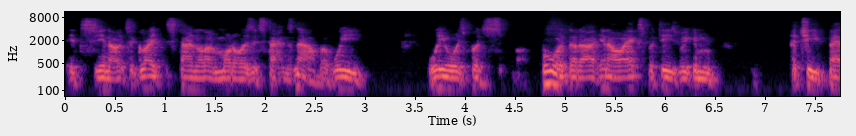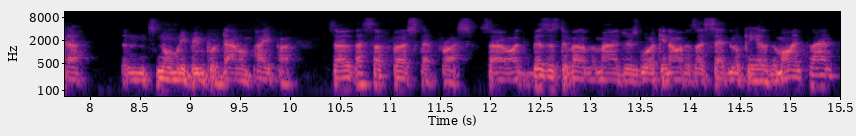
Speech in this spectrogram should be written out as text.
it's, you know, it's a great standalone model as it stands now. But we we always put forward that our, uh, you know, our expertise we can achieve better than's normally been put down on paper. So that's the first step for us. So our business development manager is working hard, as I said, looking at the mine plan,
